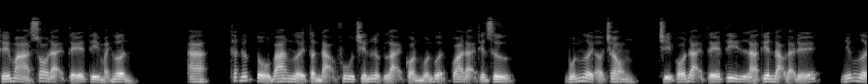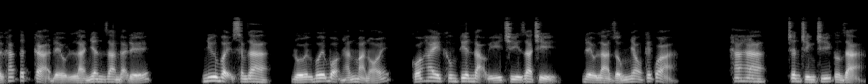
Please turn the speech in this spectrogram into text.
Thế mà so đại tế ti mạnh hơn. A, thất đức tổ ba người tần đạo phu chiến lược lại còn muốn vượt qua đại thiên sư. Bốn người ở trong, chỉ có đại tế ti là thiên đạo đại đế, những người khác tất cả đều là nhân gian đại đế. Như vậy xem ra đối với bọn hắn mà nói, có hay không tiên đạo ý chí gia trì, đều là giống nhau kết quả. Ha ha, chân chính trí cường giả,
